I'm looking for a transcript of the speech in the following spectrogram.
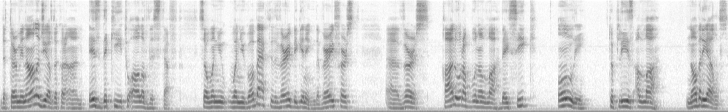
The terminology of the Quran is the key to all of this stuff. So when you when you go back to the very beginning, the very first uh, verse, قالوا ربنا الله, they seek only to please Allah, nobody else,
